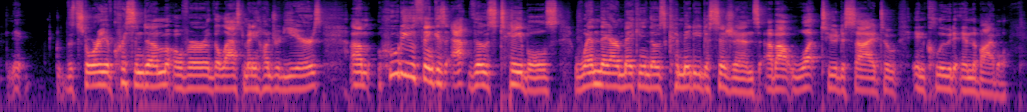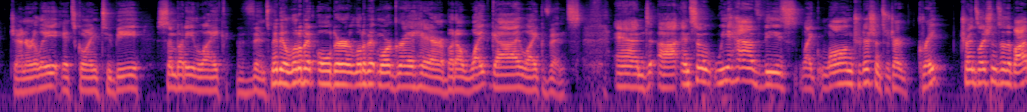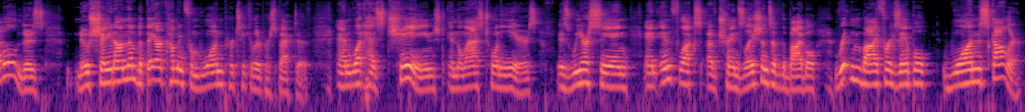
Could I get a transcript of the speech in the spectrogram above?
the story of Christendom over the last many hundred years. Um, who do you think is at those tables when they are making those committee decisions about what to decide to include in the Bible? Generally, it's going to be somebody like Vince, maybe a little bit older, a little bit more gray hair, but a white guy like Vince. And uh, and so we have these like long traditions, which are great translations of the Bible. There's no shade on them, but they are coming from one particular perspective. And what has changed in the last 20 years is we are seeing an influx of translations of the Bible written by, for example, one scholar.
